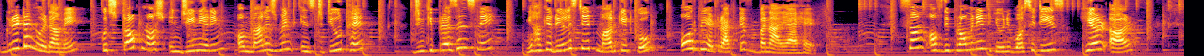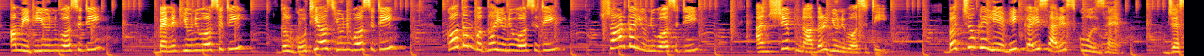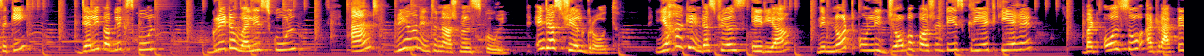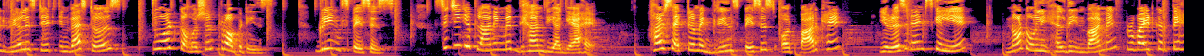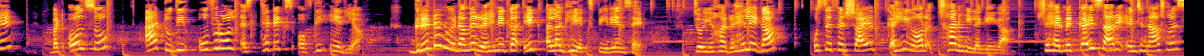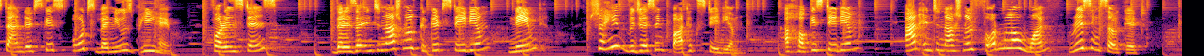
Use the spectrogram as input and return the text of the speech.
Greater Noida में कुछ टॉप नॉच इंजीनियरिंग और मैनेजमेंट इंस्टीट्यूट हैं, जिनकी प्रेजेंस ने यहाँ के रियल एस्टेट मार्केट को और भी अट्रैक्टिव बनाया है। Some of the prominent universities here are Amity university Bennett university Galgotias university Gautam Buddha university Sharda university and Shiv Nadar university बच्चों के लिए भी कई सारे स्कूल्स हैं, जैसे कि Delhi public school Greater valley school and Ryan international school industrial growth यहाँ के इंडस्ट्रियल एरिया ने not only job opportunities create किए हैं but also attracted real estate investors toward commercial properties green spaces city के planning में ध्यान दिया गया है। हर सेक्टर में ग्रीन स्पेसेस और पार्क हैं। ये रेजिडेंट्स के लिए not only healthy environment provide करते हैं but also, add to the overall aesthetics of the area. Greater Noida में रहने का एक अलग ही एक्सपीरियंस है जो यहाँ रह लेगा, उसे फिर शायद कहीं और अच्छा नहीं लगेगा शहर में कई सारे इंटरनेशनल स्टैंडर्ड्स के स्पोर्ट्स वेन्यूज भी हैं। For instance there is international cricket stadium named Shaheed Vijay Singh Pathak stadium a hockey stadium and international formula one racing circuit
